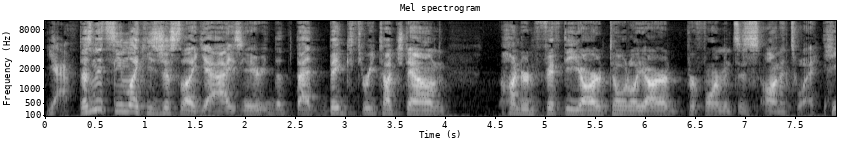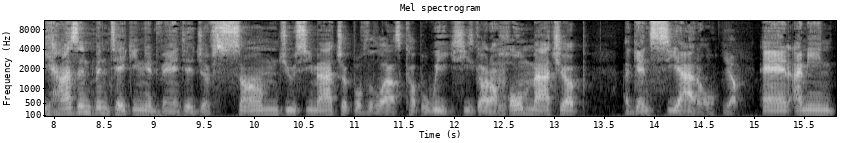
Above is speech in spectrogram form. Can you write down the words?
Yeah. Doesn't it seem like he's just like, yeah, he's that, that big three touchdown, 150 yard total yard performance is on its way. He hasn't been taking advantage of some juicy matchup over the last couple weeks. He's got a mm-hmm. home matchup against Seattle. Mm-hmm. Yep. And I mean,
